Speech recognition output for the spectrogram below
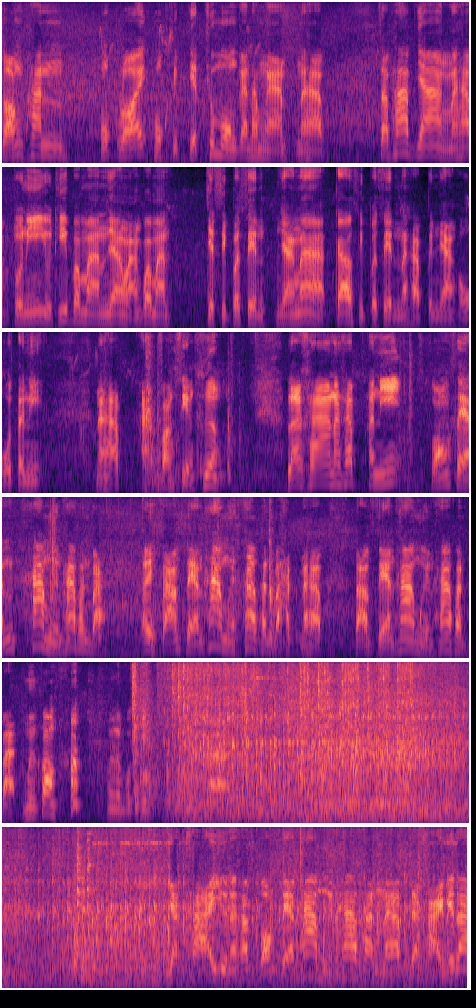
2,667 ชั่วโมงการทำงานนะครับ สภาพยางนะครับ ตัวนี้อยู่ที่ประมาณยางหลังประมาณ 70%ยางหน้า 90%นะครับเป็นยางของโอตานินะครับฟังเสียงเครื่อง ราคานะครับ อันนี้ 255,000 บาทเอ้ย355,000 บาทนะครับ355,000 บาท มือกล้องมือเมื่อกี้อ่าอยากขายอยู่นะครับ255,000นะครับแต่ขายไม่ได้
